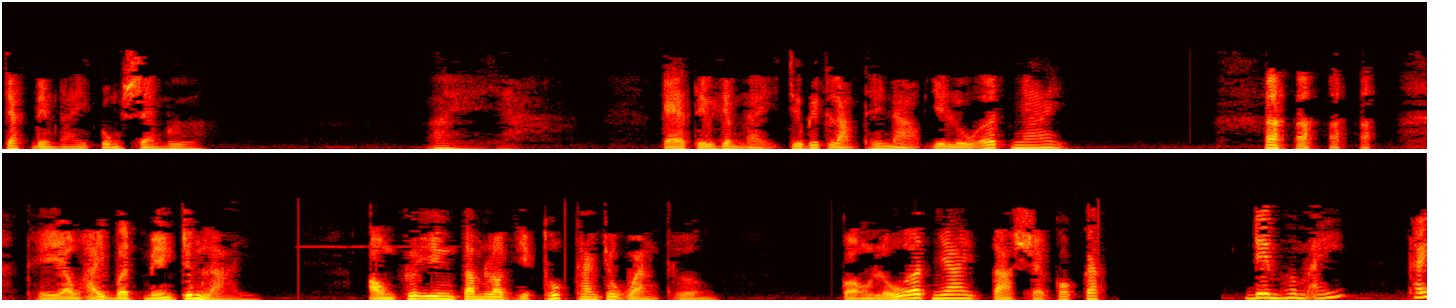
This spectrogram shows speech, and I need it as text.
chắc đêm nay cũng sẽ mưa. Ai da, kẻ tiểu dân này chưa biết làm thế nào với lũ ếch nhái. Thì ông hãy bịt miệng trứng lại. Ông cứ yên tâm lo việc thuốc thang cho hoàng thượng. Còn lũ ếch nhái ta sẽ có cách. Đêm hôm ấy, Thái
